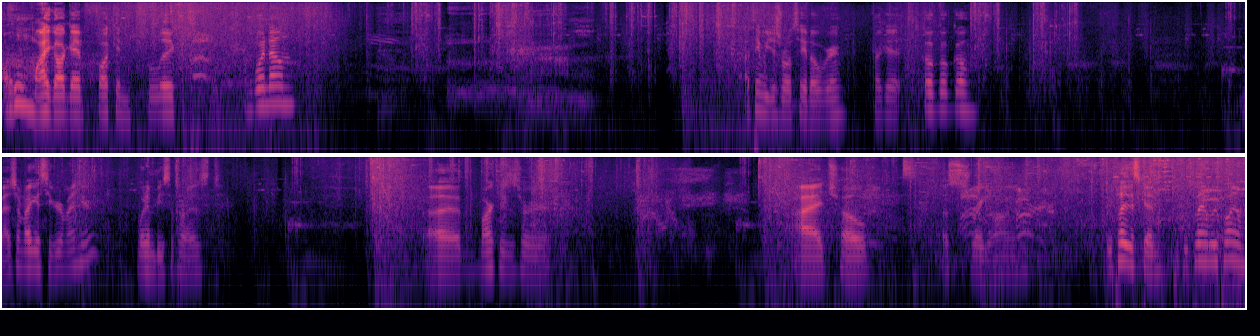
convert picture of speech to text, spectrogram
Oh my god, get fucking flicked. I'm going down. I think we just rotate over. Fuck it. Go, go, go. Imagine if I get secret man here. Wouldn't be surprised. Uh, Marcus is hurt. I choked a straight line. We play this kid. We play him. We play him.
